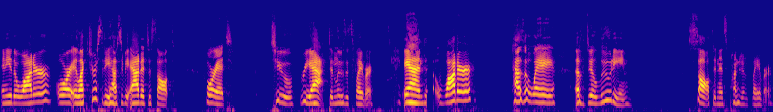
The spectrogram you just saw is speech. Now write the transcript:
and either water or electricity has to be added to salt for it to react and lose its flavor. And water has a way of diluting salt in its pungent flavor.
